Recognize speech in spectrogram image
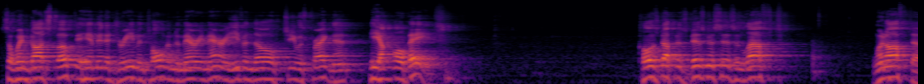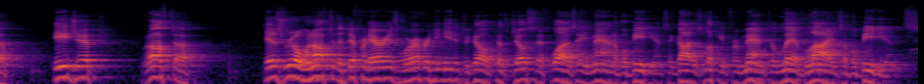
So when God spoke to him in a dream and told him to marry Mary, even though she was pregnant, he obeyed. Closed up his businesses and left. Went off to Egypt, went off to Israel went off to the different areas wherever he needed to go because Joseph was a man of obedience, and God is looking for men to live lives of obedience.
